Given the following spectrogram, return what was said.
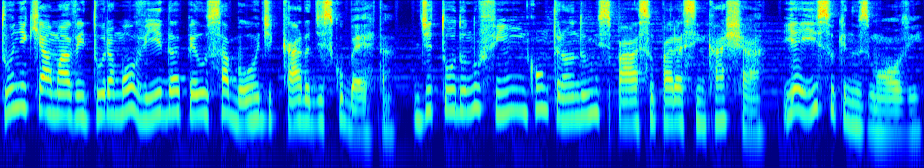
Tunic é uma aventura movida pelo sabor de cada descoberta, de tudo no fim encontrando um espaço para se encaixar. E é isso que nos move,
